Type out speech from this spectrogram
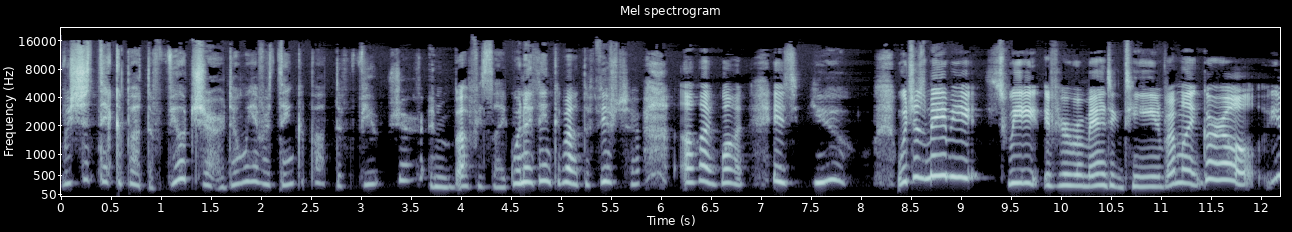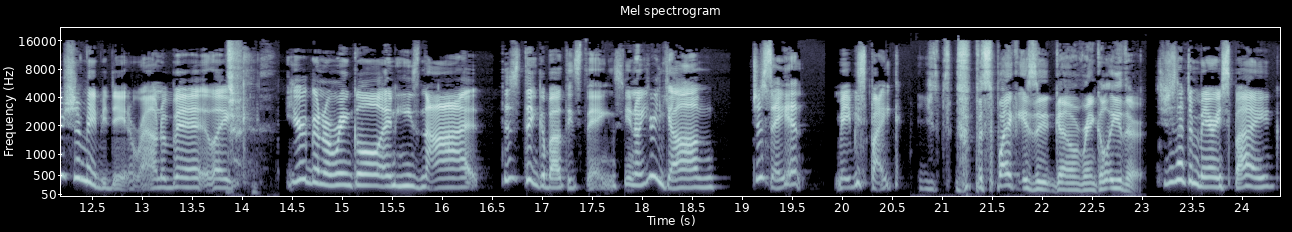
we should think about the future. Don't we ever think about the future? And Buffy's like, when I think about the future, all I want is you. Which is maybe sweet if you're a romantic teen, but I'm like, girl, you should maybe date around a bit. Like, you're gonna wrinkle and he's not. Just think about these things. You know, you're young. Just say it. Maybe Spike. But Spike isn't gonna wrinkle either. She doesn't have to marry Spike.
